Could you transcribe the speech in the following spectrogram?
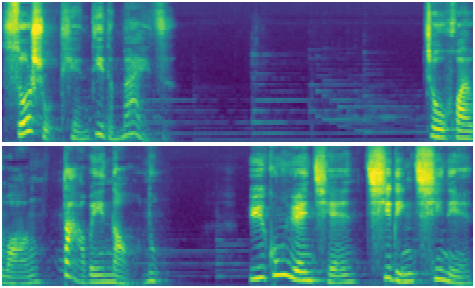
所属田地的麦子，周桓王大为恼怒，于公元前七零七年，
